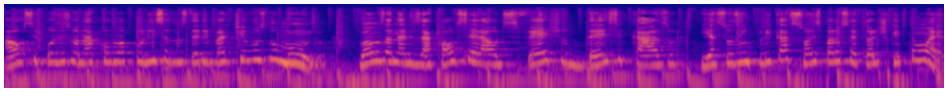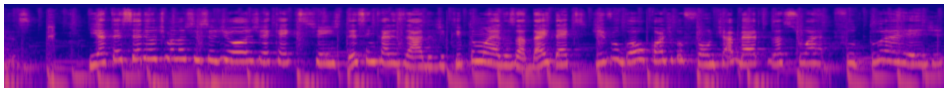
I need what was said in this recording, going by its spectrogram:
ao se posicionar como a polícia dos derivativos do mundo. Vamos analisar qual será o desfecho desse caso e as suas implicações para o setor de criptomoedas. E a terceira e última notícia de hoje é que a exchange descentralizada de criptomoedas, a Dydex, divulgou o código-fonte aberto da sua futura rede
